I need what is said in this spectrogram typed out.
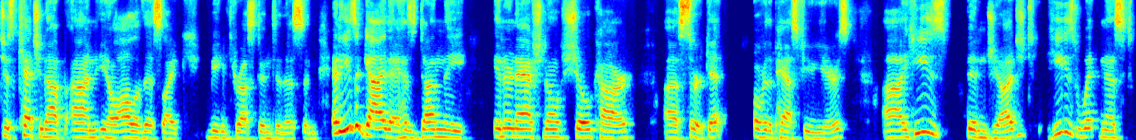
just catching up on you know all of this, like being thrust into this, and and he's a guy that has done the international show car uh, circuit over the past few years. Uh, he's been judged. He's witnessed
